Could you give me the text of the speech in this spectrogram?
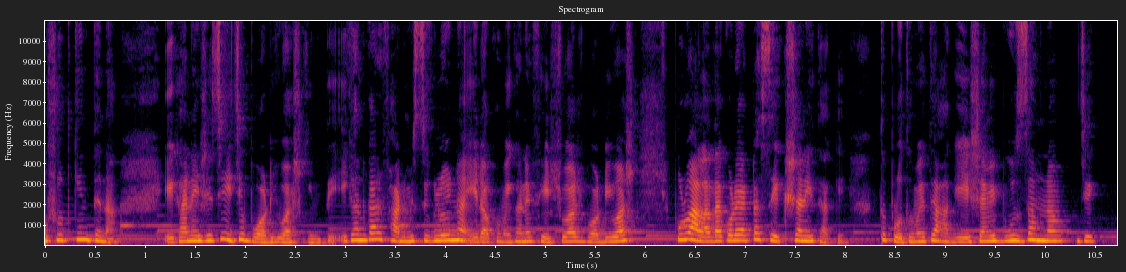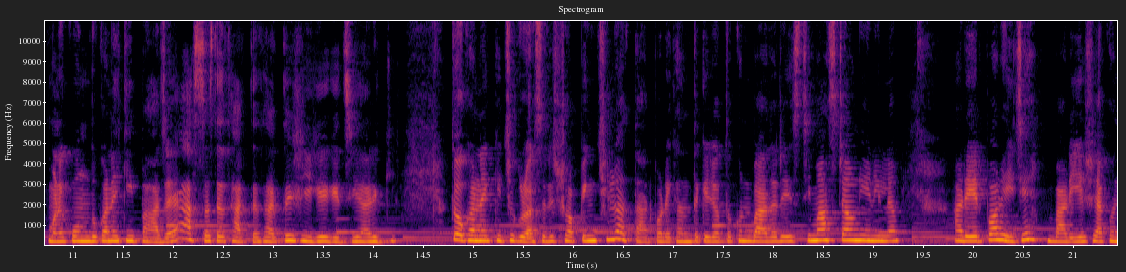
ওষুধ কিনতে না। এখানে এসেছি এই যে বডি ওয়াশ কিনতে। এখানকার ফার্মেসিগুলোই না এরকম, এখানে ফেস ওয়াশ বডি ওয়াশ পুরো আলাদা করে একটা সেকশানই থাকে। তো প্রথমে তো আগে এসে আমি বুঝতাম না যে মানে কোন দোকানে কি পাওয়া যায়, আস্তে আস্তে থাকতে থাকতে শিখে গেছি আর কি। তো ওখানে কিছু গ্রসারি শপিং ছিল আর তারপর এখান থেকে যতক্ষণ বাজারে এসেছি মাছটাও নিয়ে নিলাম। আর এরপর এই যে বাড়ি এসে এখন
